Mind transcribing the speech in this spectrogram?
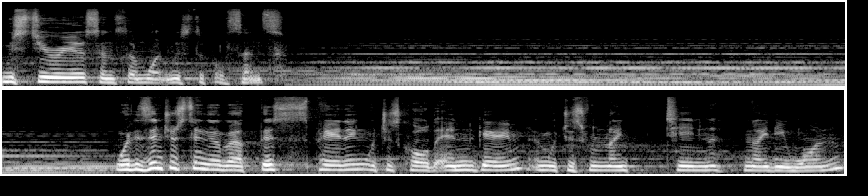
mysterious and somewhat mystical sense. What is interesting about this painting, which is called Endgame, and which is from 1991,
